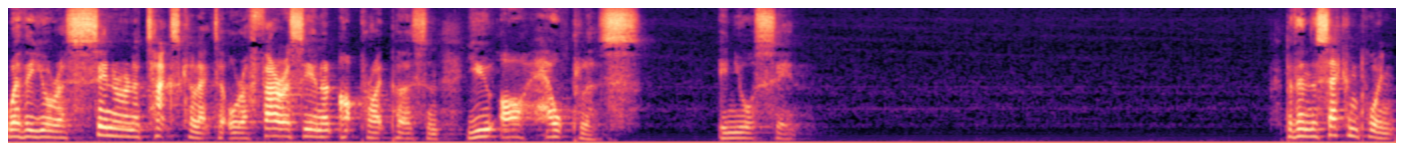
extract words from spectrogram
whether you're a sinner and a tax collector or a Pharisee and an upright person, you are helpless in your sin. But then the second point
